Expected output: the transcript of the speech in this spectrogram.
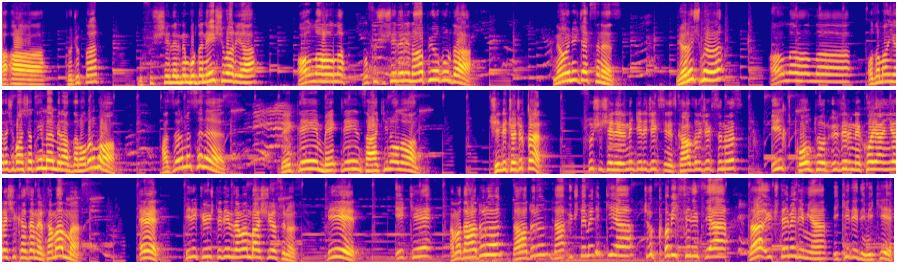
Aa çocuklar bu su şişelerinin burada ne işi var ya? Allah Allah bu su şişeleri ne yapıyor burada? Ne oynayacaksınız? Yarış mı? Allah Allah. O zaman yarışı başlatayım ben birazdan olur mu? Hazır mısınız? Bekleyin bekleyin sakin olun. Şimdi çocuklar su şişelerini geleceksiniz kaldıracaksınız. İlk koltuğun üzerine koyan yarışı kazanır tamam mı? Evet. 1 2 3 dediğim zaman başlıyorsunuz. 1 2 ama daha durun. Daha durun. Daha 3 demedim ki ya. Çok komiksiniz ya. Daha 3 demedim ya. 2 dedim 2.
